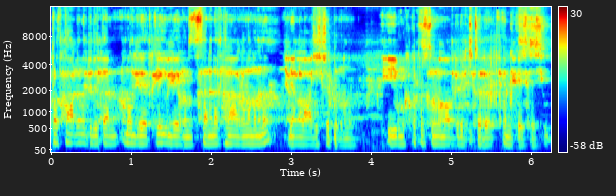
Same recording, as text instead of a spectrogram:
പ്രസ്താവന തിരുത്താൻ മന്ത്രി എത്രയും വേഗം സന്നദ്ധനാകണമെന്ന് ഞങ്ങൾ ആവശ്യപ്പെടുന്നു. ഈ മുഖപ്രസംഗം അവതരിപ്പിച്ചത് എൻ കെ ശശി.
